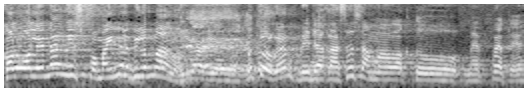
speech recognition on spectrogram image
kalau oleh nangis, pemainnya lebih lemah loh. Iya, iya, iya. Betul kan? Beda kasus sama waktu Nedved ya,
